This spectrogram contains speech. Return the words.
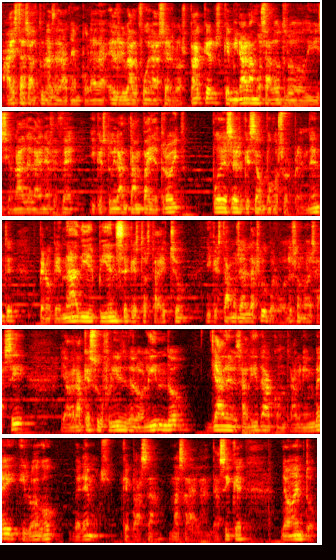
a estas alturas de la temporada el rival fuera a ser los Packers, que miráramos al otro divisional de la NFC y que estuvieran Tampa y Detroit puede ser que sea un poco sorprendente, pero que nadie piense que esto está hecho y que estamos ya en la Super Bowl. Eso no es así y habrá que sufrir de lo lindo ya de salida contra Green Bay y luego veremos qué pasa más adelante. Así que de momento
